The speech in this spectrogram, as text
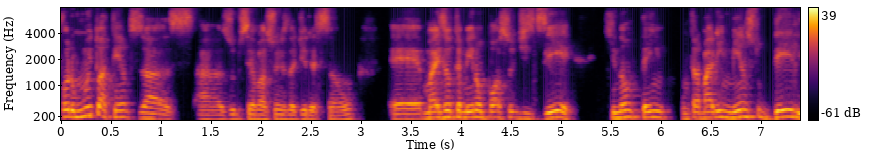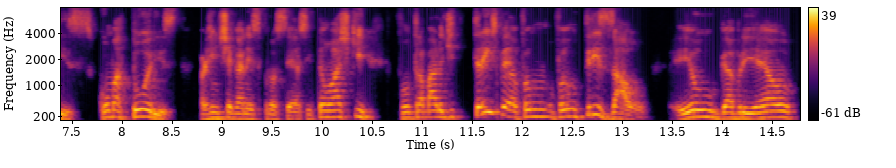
foram muito atentos às, às observações da direção, é, mas eu também não posso dizer que não tem um trabalho imenso deles como atores para a gente chegar nesse processo. Então, acho que foi um trabalho de três, foi um, foi um trisal. Eu, Gabriel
